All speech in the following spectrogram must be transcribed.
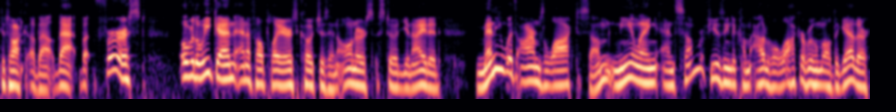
to talk about that. But first, over the weekend, NFL players, coaches, and owners stood united. Many with arms locked, some kneeling, and some refusing to come out of the locker room altogether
